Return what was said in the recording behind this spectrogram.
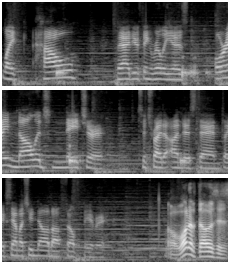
like how bad your thing really is, or a knowledge nature to try to understand, like see how much you know about filth fever. Well, one of those is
